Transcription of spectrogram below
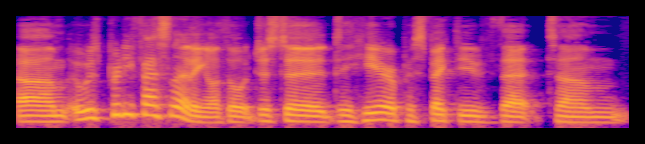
um, it was pretty fascinating. I thought just to to hear a perspective that. Um,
